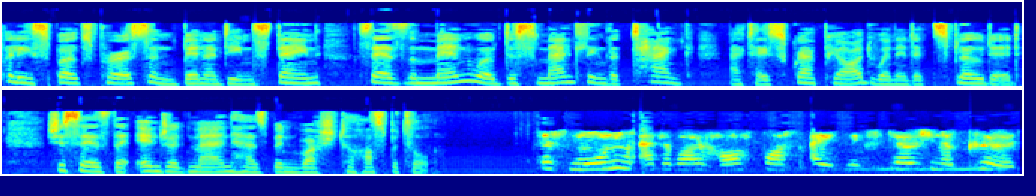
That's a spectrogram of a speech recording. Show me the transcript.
Police spokesperson Bernadine Steyn says the men were dismantling the tank at a scrapyard when it exploded. She says the injured man has been rushed to hospital. This morning at about half past eight, an explosion occurred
